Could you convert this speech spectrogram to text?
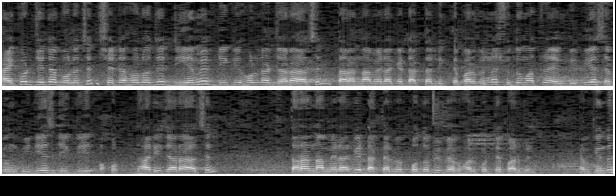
হাইকোর্ট যেটা বলেছেন, সেটা হলো যে ডিএমএফ ডিগ্রি হোল্ডার যারা আছেন, তারা নামের আগে ডাক্তার লিখতে পারবেন না। শুধুমাত্র এমবিবিএস এবং বিডিএস ডিগ্রি ধারী যারা আছেন, তারা নামের আগে ডাক্তার পদবি ব্যবহার করতে পারবেন। কিন্তু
